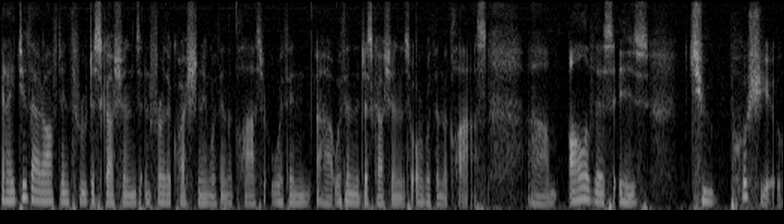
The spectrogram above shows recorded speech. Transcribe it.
and I do that often through discussions and further questioning within the class, within uh, within the discussions or within the class. Um, all of this is to push you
